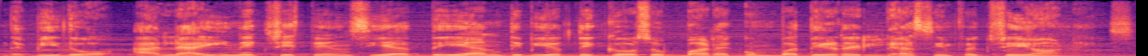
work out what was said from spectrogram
debido a la inexistencia de antibióticos para combatir las infecciones.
